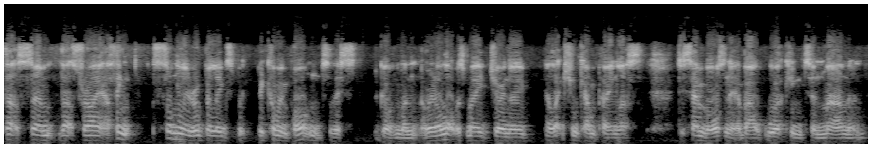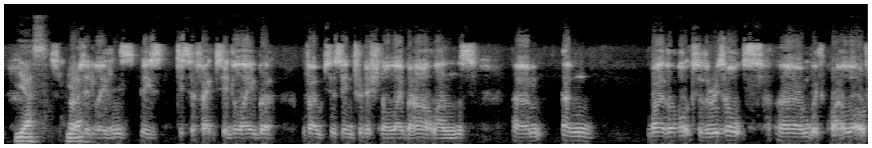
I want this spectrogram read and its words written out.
That's um, that's right. I think suddenly rugby league's become important to this government. I mean, a lot was made during the election campaign last December, wasn't it, about Workington Man and yes, supposedly yeah. these, these disaffected Labour voters in traditional Labour heartlands. Um, and by the looks of the results, um, with quite a lot of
